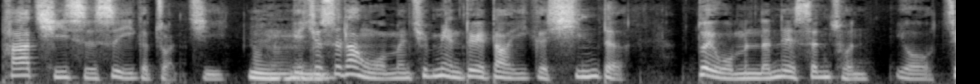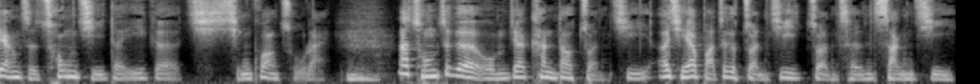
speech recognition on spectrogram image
它其实是一个转机，嗯，也就是让我们去面对到一个新的，对我们人类生存有这样子冲击的一个情况出来。嗯，那从这个我们就要看到转机，而且要把这个转机转成商机。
